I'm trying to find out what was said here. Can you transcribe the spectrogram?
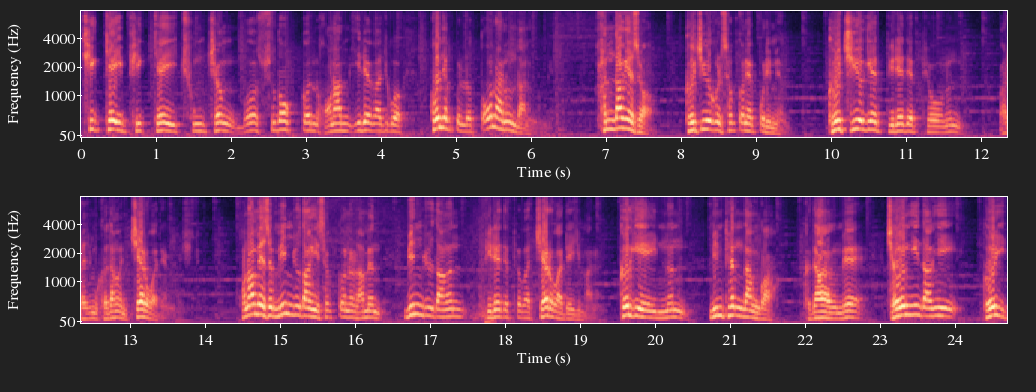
TK, PK, 충청, 뭐 수도권, 호남 이래 가지고 권역별로 또 나눈다는 겁니다. 한 당에서 그 지역을 석권해 버리면 그 지역의 비례대표는 말하자면 그 당은 제로가 되는 것이죠. 호남에서 민주당이 석권을 하면 민주당은 비례대표가 제로가 되지만 거기에 있는 민평당과 그 다음에 정의당이 거의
